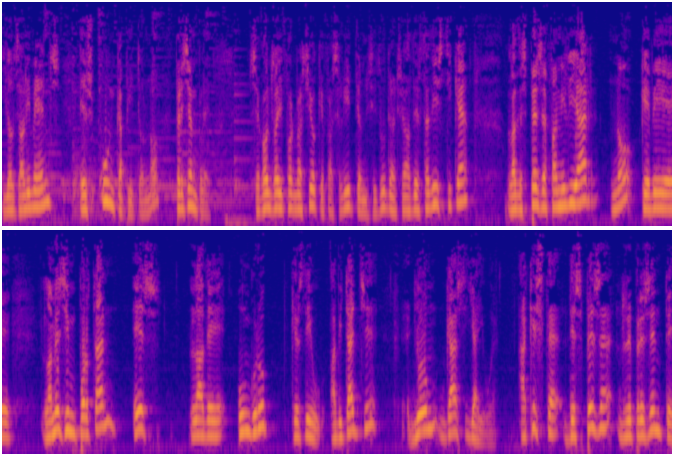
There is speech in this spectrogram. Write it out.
i els aliments és un capítol, no? Per exemple, segons la informació que facilita l'Institut Nacional d'Estadística, la despesa familiar, no?, que ve la més important és la d'un grup que es diu habitatge, llum, gas i aigua. Aquesta despesa representa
